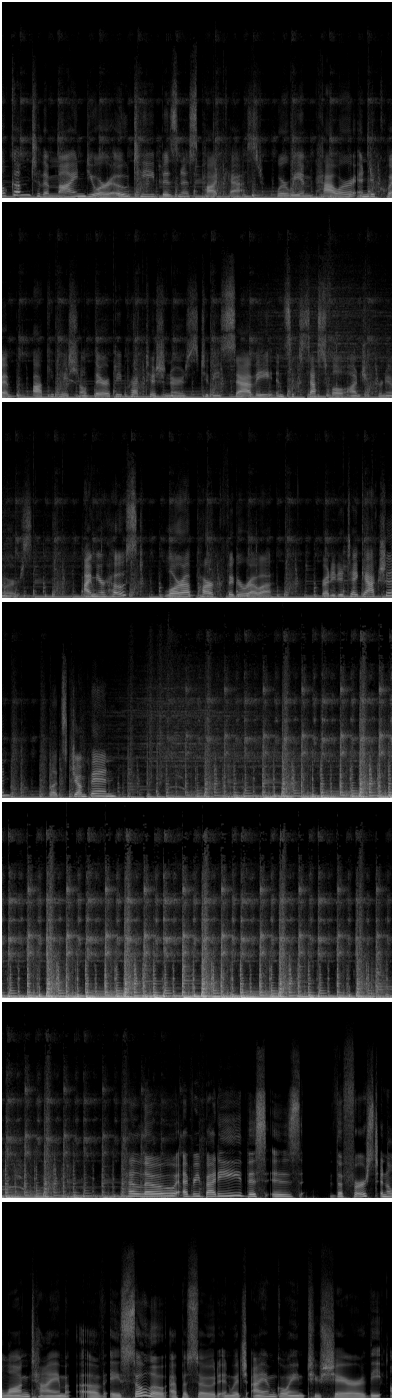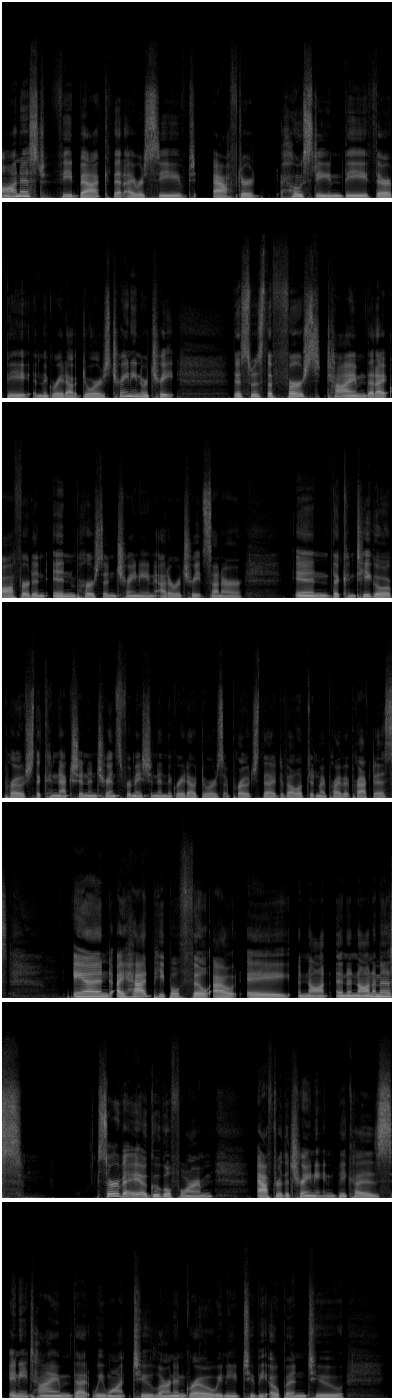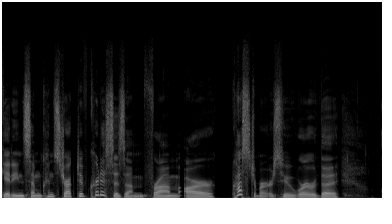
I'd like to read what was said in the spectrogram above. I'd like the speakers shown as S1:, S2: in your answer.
S1: Welcome to the Mind Your OT Business podcast, where we empower and equip occupational therapy practitioners to be savvy and successful entrepreneurs. I'm your host, Laura Park Figueroa. Ready to take action? Let's jump in. Hello, everybody. This is the first in a long time of a solo episode in which I am going to share the honest feedback that I received after hosting the Therapy in the Great Outdoors training retreat. This was the first time that I offered an in person training at a retreat center in the Contigo approach, the connection and transformation in the great outdoors approach that I developed in my private practice. And I had people fill out a not an anonymous survey, a Google form after the training because anytime that we want to learn and grow, we need to be open to getting some constructive criticism from our customers who were the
